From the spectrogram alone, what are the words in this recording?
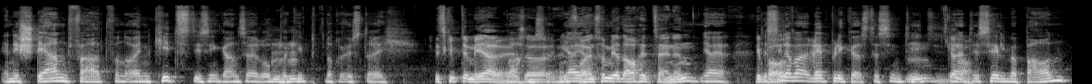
eine Sternfahrt von euren Kids, die es in ganz Europa mhm. gibt, nach Österreich es gibt ja mehrere. Also ein ja, Freund ja. von mir hat auch jetzt einen. Ja, ja. Das sind aber Replikas. Das sind die, mhm, die genau. Leute selber bauen.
